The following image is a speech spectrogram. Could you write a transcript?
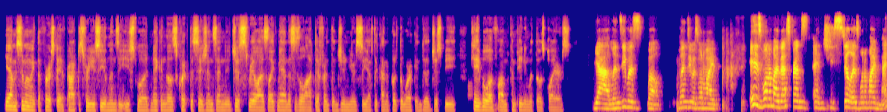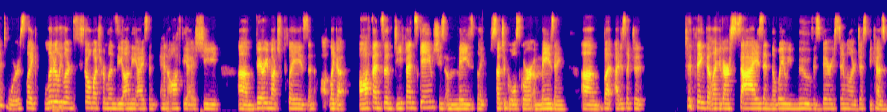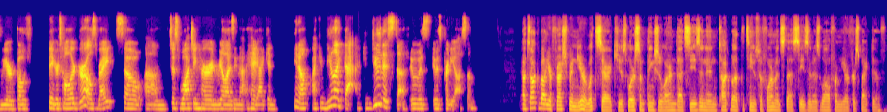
Yeah i'm assuming like the first day of practice for you see lindsay eastwood making those quick decisions and you just realize like man this is a lot different than juniors so you have to kind of put the work into just be capable of um, competing with those players. Yeah lindsay was well Lindsay was one of my is one of my best friends and she still is one of my mentors. Like literally mm-hmm. learned so much from Lindsay on the ice and, and off the ice. She um, very much plays an like a offensive defense game. She's amazing, like such a goal scorer, amazing. Um, but I just like to to think that like our size and the way we move is very similar just because we are both bigger taller girls right so um, just watching her and realizing that hey i can you know i can be like that i can do this stuff. It was it was pretty awesome. Now talk about your freshman year with syracuse. What are some things you learned that season? And talk about the team's performance that season as well from your perspective.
